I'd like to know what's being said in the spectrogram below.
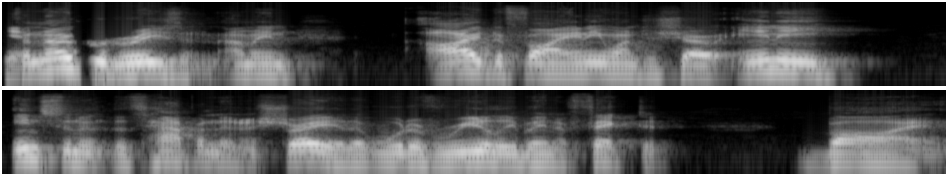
Yeah. for no good reason. I mean, I defy anyone to show any incident that's happened in Australia that would have really been affected by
